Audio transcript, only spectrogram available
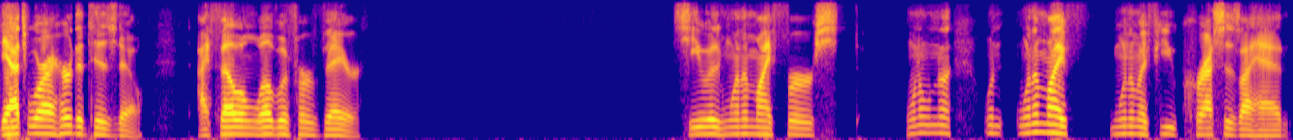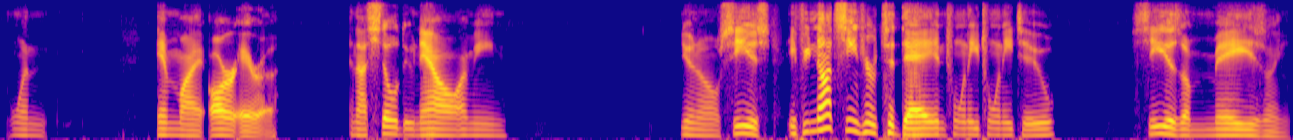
that's where I heard of Tisdale. I fell in love with her there. She was one of my first one of the one one of my one of my few crushes I had when in my R era, and I still do now. I mean, you know, she is. If you've not seen her today in 2022, she is amazing.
